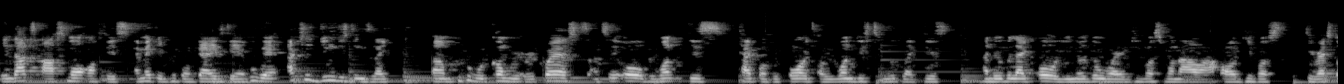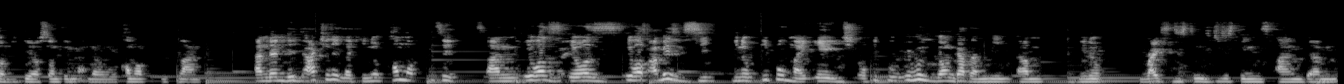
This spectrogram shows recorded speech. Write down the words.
in that our small office i met a group of guys there who were actually doing these things like um, people would come with requests and say oh we want this type of report or we want this to look like this. And they'll be like oh you know don't worry give us one hour or give us the rest of the day or something and then we'll come up with a plan. And then they actually like you know come up with it. And it was it was it was amazing to see you know people my age or people even younger than me um you know write these things do these things and um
